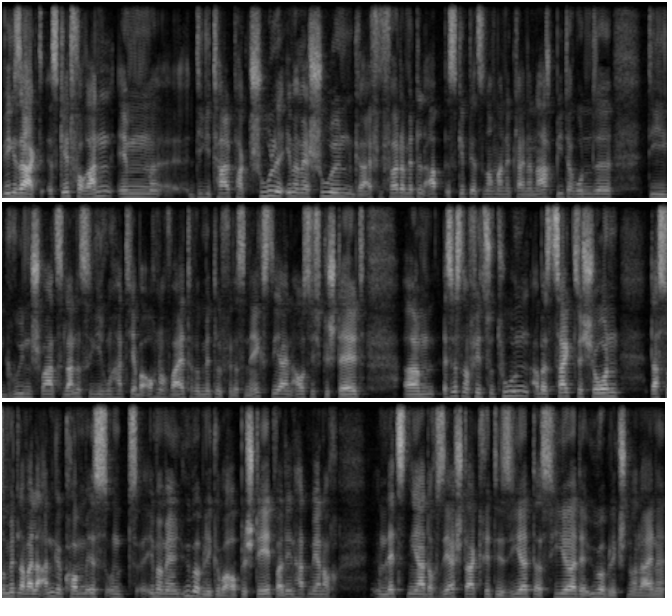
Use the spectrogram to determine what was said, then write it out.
Wie gesagt, es geht voran im äh, Digitalpakt Schule. Immer mehr Schulen greifen Fördermittel ab. Es gibt jetzt nochmal eine kleine Nachbieterrunde. Die grün-schwarze Landesregierung hat hier aber auch noch weitere Mittel für das nächste Jahr in Aussicht gestellt. Ähm, es ist noch viel zu tun, aber es zeigt sich schon, dass so mittlerweile angekommen ist und immer mehr ein Überblick überhaupt besteht, weil den hatten wir ja noch im letzten Jahr doch sehr stark kritisiert, dass hier der Überblick schon alleine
